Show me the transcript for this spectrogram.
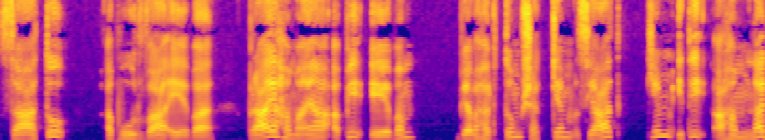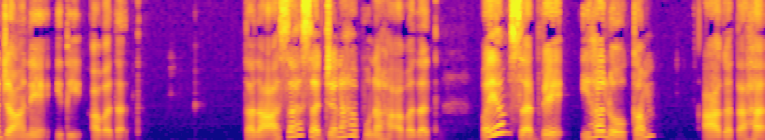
सा तु अपूर्वा एव। प्रायः मया अपि एवं व्यवहर्तुं शक्यं स्यात् किम् इति अहं न जाने इति अवदत्। तदा सः सज्जनः पुनः अवदत् वयं सर्वे इहलोकम् आगतः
